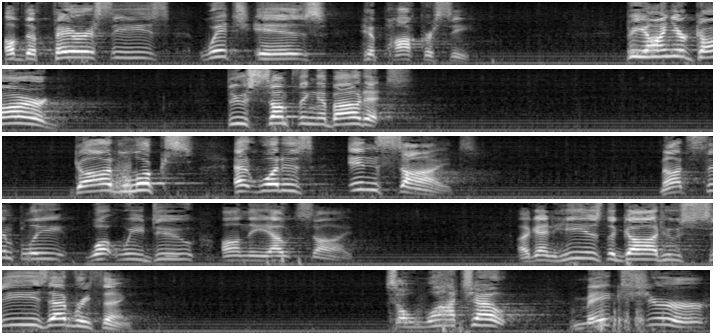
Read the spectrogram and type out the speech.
of the Pharisees which is hypocrisy. Be on your guard. Do something about it. God looks at what is inside, not simply what we do on the outside. Again, He is the God who sees everything. So watch out. Make sure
